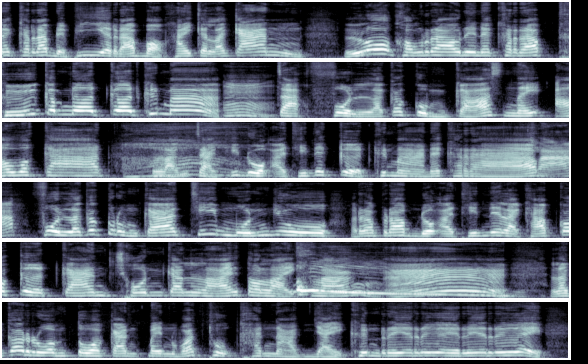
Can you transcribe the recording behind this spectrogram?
นะครับ เดี๋ยวพี่รับบอกให้กันละกัน โลกของเราเนี่ยนะครับถือกำเนิดเกิดขึ้นมาอืมจากฝุ่นแล้วก็กลุ่มก๊าซในอวกาศอ๋อหลังจากที่ดวงอาทิตย์เนี่ยเกิดขึ้นมานะครับครับฝุ่นแล้วก็กลุ่มก๊าซที่หมุนอยู่รอบๆดวงอาทิตย์เนี่ยแหละครับ ก็เกิดการชนกันหลายต่อหลายครั้งอ่าแล้วก็รวมตัวกันเป็นวัตถุขนาดใหญ่ขึ้นเรื่อยๆเรื่อยๆ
